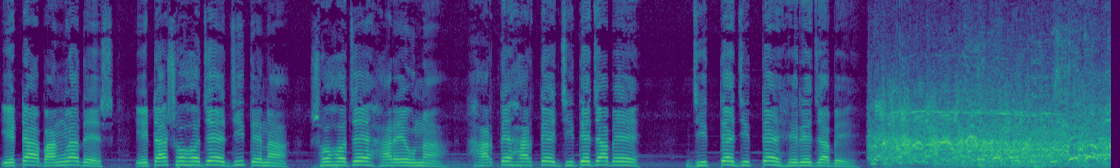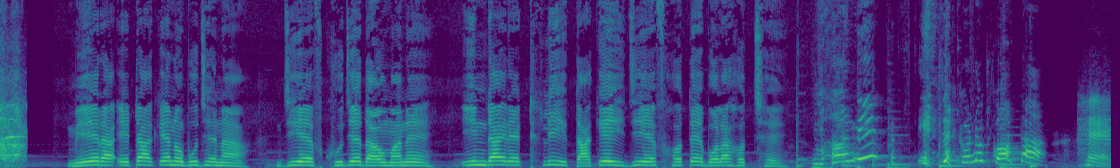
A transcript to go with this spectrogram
এটা বাংলাদেশ, এটা সহজে জিতে না, সহজে হারেও না। হারতে হারতে জিতে যাবে, জিততে জিততে হেরে যাবে। মেয়েরা এটা কেন বুঝে না? জিএফ খুঁজে দাও মানে। ইনডাইরেক্টলি তাকেই জিএফ হতে বলা হচ্ছে। মানে? এটা কোনো কথা? হ্যাঁ।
